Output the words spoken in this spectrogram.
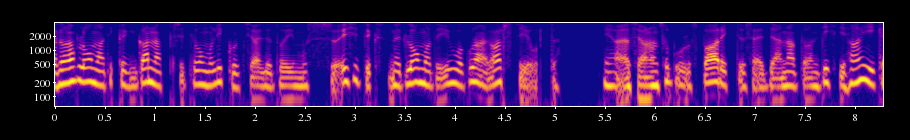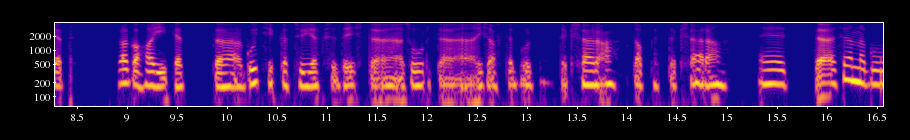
aga noh, loomad ikkagi kannatasid loomulikult, seal ju toimus, esiteks need loomad ei jõua kunagi arsti juurde ja seal on suguluspaaritused ja nad on tihti haiged, väga haiged, äh, kutsikad süüakse teiste suurte isaste poolt näiteks ära, tapetakse ära. et äh, see on nagu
